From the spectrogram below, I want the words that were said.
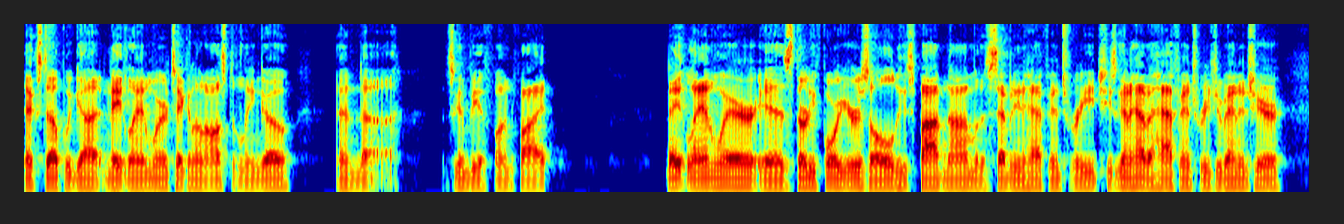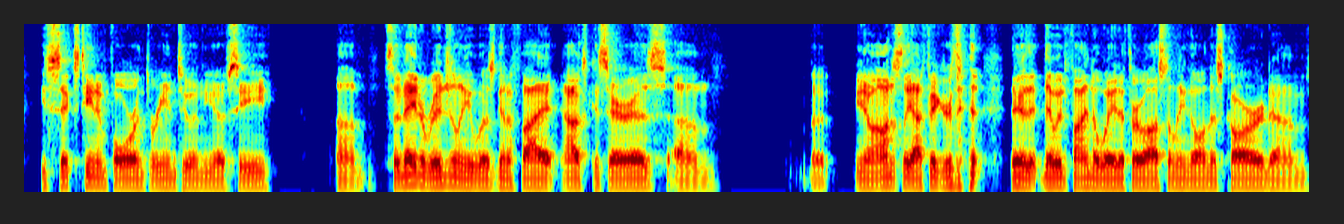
Next up, we got Nate Landwehr taking on Austin Lingo, and uh, it's going to be a fun fight. Nate Landwehr is 34 years old. He's 5'9 with a 70 and a half inch reach. He's going to have a half inch reach advantage here. He's 16 and 4 and 3 and 2 in the UFC. Um, so Nate originally was going to fight Alex Caceres, um, but you know, honestly, I figured that they they would find a way to throw Austin Lingo on this card um,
